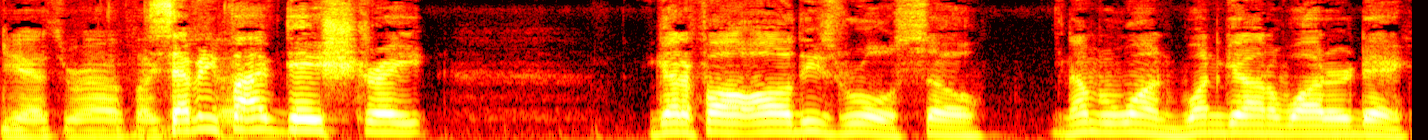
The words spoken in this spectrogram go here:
Yeah, it's rough. Like 75 days straight. You got to follow all these rules. So, number one, one gallon of water a day.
